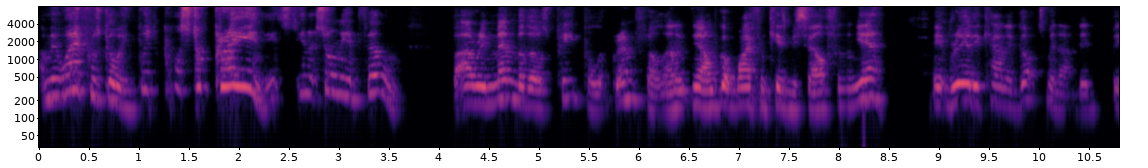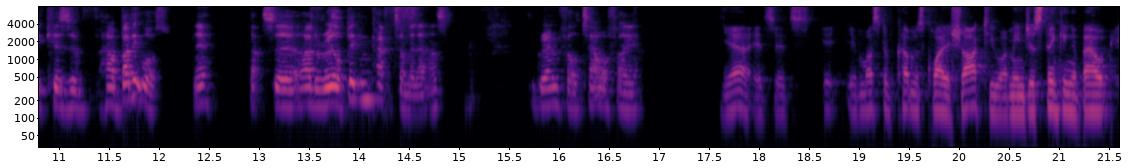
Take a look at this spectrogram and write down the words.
And my wife was going, "Wait, stop crying! It's you know, it's only in film." But I remember those people at Grenfell, and you know, I've got wife and kids myself, and yeah, it really kind of got to me that did because of how bad it was. Yeah, that's uh, had a real big impact on me. That has the Grenfell Tower fire. Yeah, it's it's it, it must have come as quite a shock to you. I mean, just thinking about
